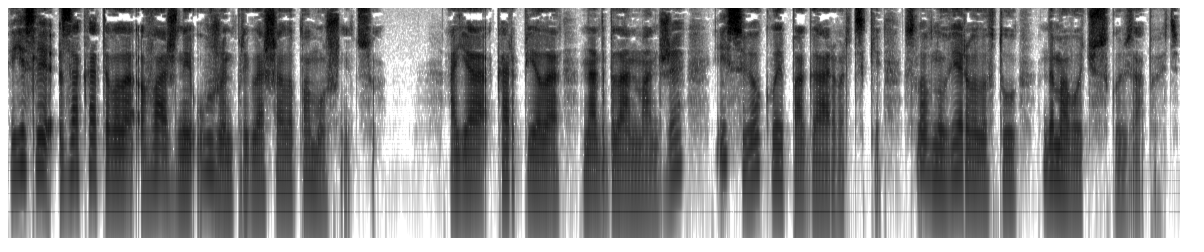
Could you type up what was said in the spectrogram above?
и если закатывала важный ужин, приглашала помощницу. А я корпела над блан-манже и свеклой по-гарвардски, словно уверовала в ту домоводческую заповедь.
